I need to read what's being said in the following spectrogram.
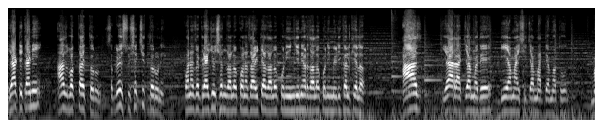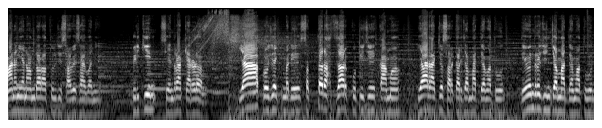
या ठिकाणी आज बघतायत तरुण सगळे सुशिक्षित तरुण आहे. कोणाचं ग्रॅज्युएशन झालं कोणाचं आय टी आय झालं कोणी इंजिनियर झालं कोणी मेडिकल केलं. आज या राज्यामध्ये डी एम आय सीच्या माध्यमातून माननीय नामदार अतुलजी सावे साहेबांनी बिडकीन सेंद्रा कॅरडल या प्रोजेक्टमध्ये सत्तर हजार कोटीचे कामं या राज्य सरकारच्या माध्यमातून देवेंद्रजींच्या माध्यमातून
